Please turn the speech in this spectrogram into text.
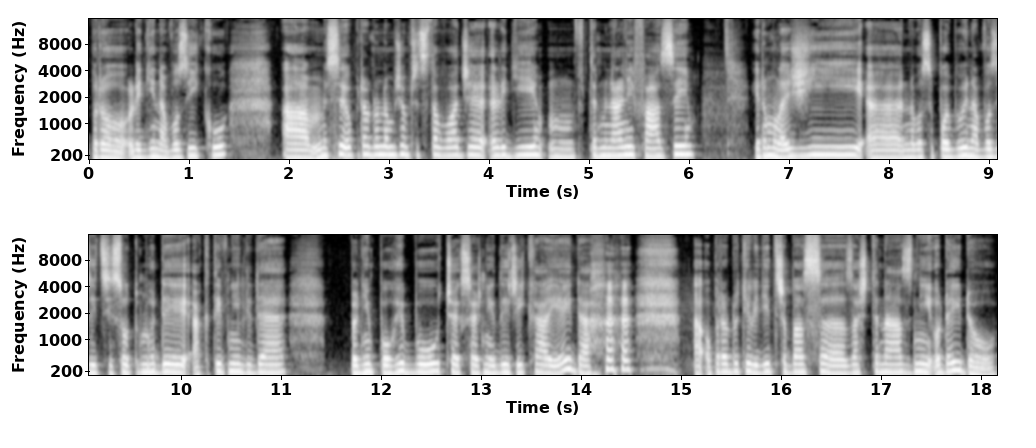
pro lidi na vozíku a my si opravdu nemůžeme představovat, že lidi mm, v terminální fázi jenom leží e, nebo se pohybují na vozíci. Jsou to mnohdy aktivní lidé, plní pohybu, člověk se až někdy říká jejda a opravdu ti lidi třeba za 14 dní odejdou.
